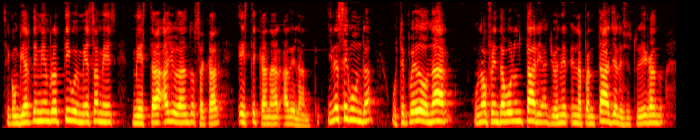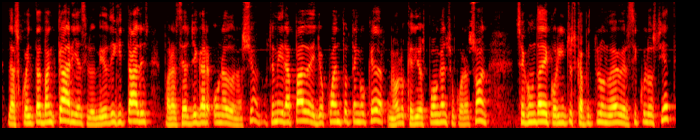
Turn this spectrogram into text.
se convierte en miembro activo y mes a mes me está ayudando a sacar este canal adelante. Y la segunda, usted puede donar una ofrenda voluntaria. Yo en, la pantalla les estoy dejando las cuentas bancarias y los medios digitales para hacer llegar una donación. Usted me dirá, Padre, ¿yo cuánto tengo que dar? No, lo que Dios ponga en su corazón. Segunda de Corintios capítulo 9, versículo 7.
